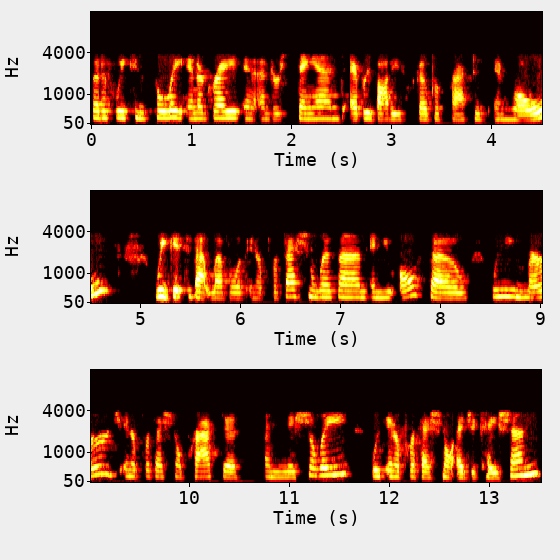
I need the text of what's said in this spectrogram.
but if we can fully integrate and understand everybody's scope of practice and roles, we get to that level of interprofessionalism. And you also, when you merge interprofessional practice initially with interprofessional education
